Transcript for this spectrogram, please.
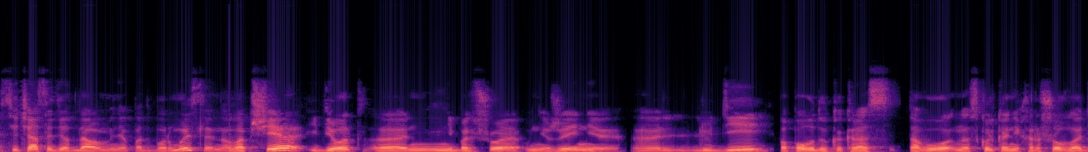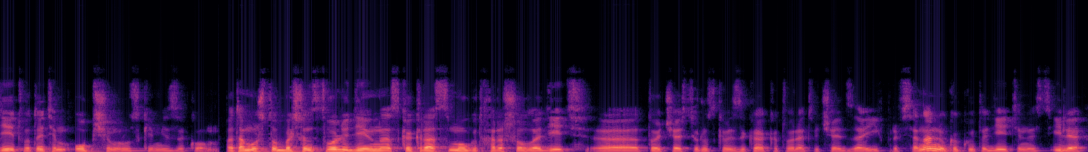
Сейчас идет, да, у меня подбор мыслей, но вообще идет э, небольшое унижение э, людей по поводу как раз того, насколько они хорошо владеют вот этим общим русским языком. Потому что большинство людей у нас как раз могут хорошо владеть э, той частью русского языка, которая отвечает за их профессиональную какую-то деятельность или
